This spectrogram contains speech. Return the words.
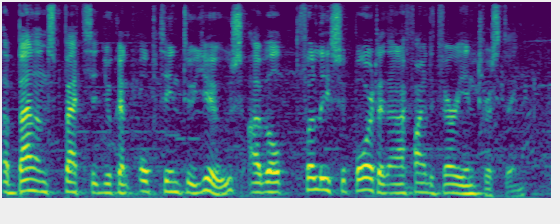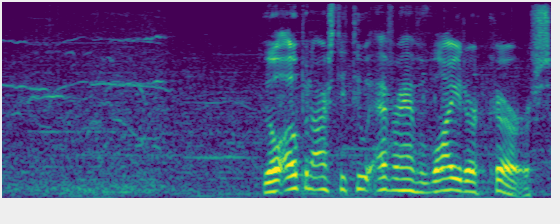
a balanced patch that you can opt in to use, I will fully support it and I find it very interesting. Will OpenRCT2 ever have wider curves?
